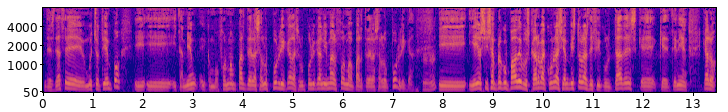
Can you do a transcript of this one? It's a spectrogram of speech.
desde hace mucho tiempo y, también como forman parte de la salud pública, la salud pública animal forma parte de la salud pública. y, ellos sí se han preocupado de buscar vacunas y han visto las dificultades que, tenían. Claro,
